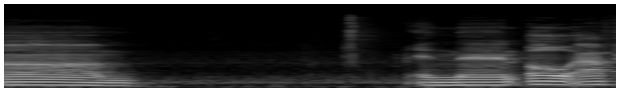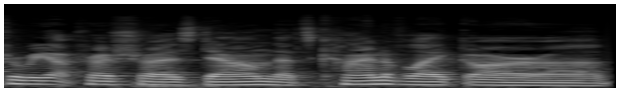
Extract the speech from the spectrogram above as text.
um, and then oh after we got pressurized down that's kind of like our uh,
